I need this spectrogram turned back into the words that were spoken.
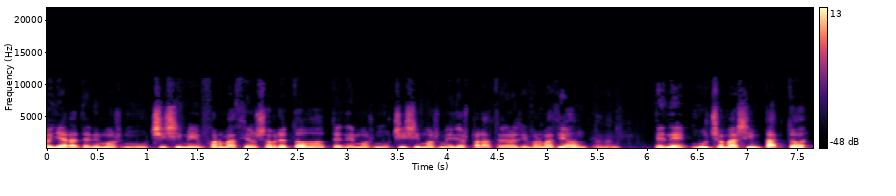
Hoy ahora tenemos muchísima información sobre todo, tenemos muchísimos medios para obtener esa información, tiene mucho más impacto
